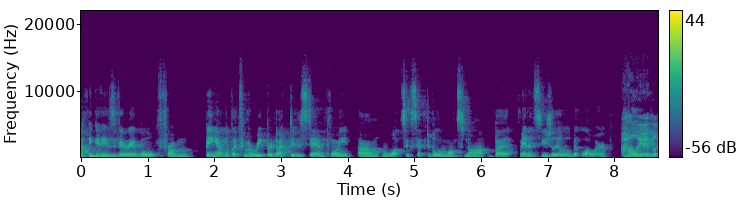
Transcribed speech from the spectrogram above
I think it is variable from being able to like from a reproductive standpoint um, what's acceptable and what's not but men it's usually a little bit lower. Holly i'd love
